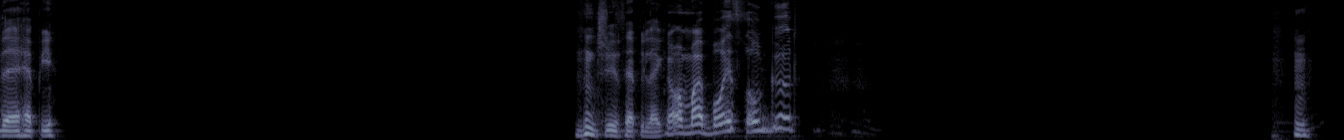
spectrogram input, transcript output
They're happy. She's happy, like, oh, my boy is so good.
